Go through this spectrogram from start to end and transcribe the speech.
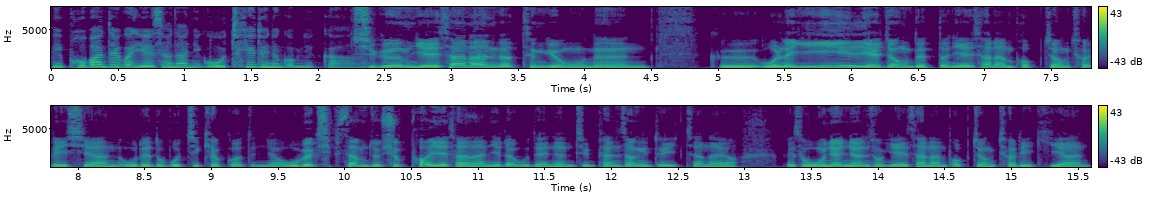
이 법안들과 예산안 이거 어떻게 되는 겁니까? 지금 예산안 같은 경우는 그 원래 2일 예정됐던 예산안 법정 처리 시한 올해도 못 지켰거든요. 513조 슈퍼 예산안이라고 내년 지금 편성이 돼 있잖아요. 그래서 5년 연속 예산안 법정 처리 기한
